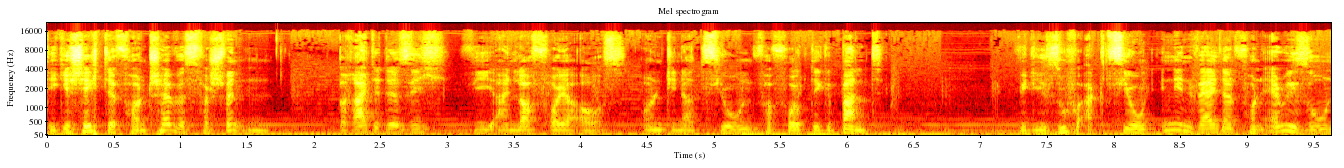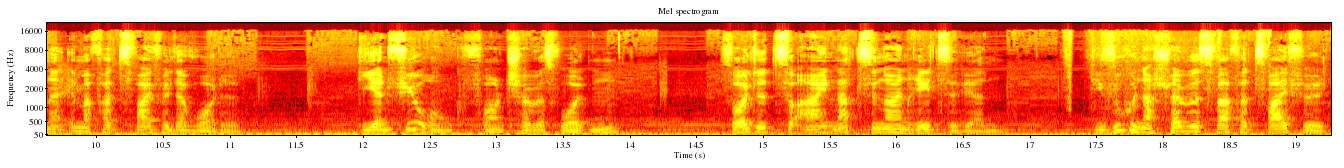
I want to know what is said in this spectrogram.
Die Geschichte von Travis Verschwinden breitete sich wie ein Lauffeuer aus und die Nation verfolgte gebannt, wie die Suchaktion in den Wäldern von Arizona immer verzweifelter wurde. Die Entführung von Travis Walton sollte zu einem nationalen Rätsel werden. Die Suche nach Travis war verzweifelt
